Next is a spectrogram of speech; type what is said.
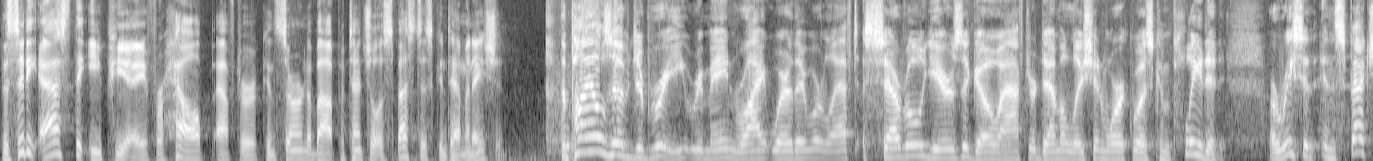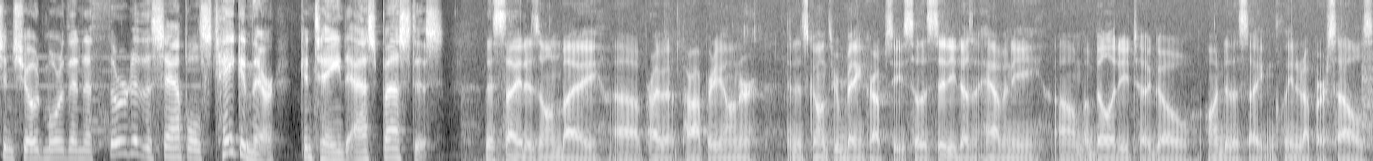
the city asked the EPA for help after concern about potential asbestos contamination. The piles of debris remain right where they were left several years ago after demolition work was completed. A recent inspection showed more than a third of the samples taken there contained asbestos. This site is owned by a private property owner and it's going through bankruptcy, so the city doesn't have any um, ability to go onto the site and clean it up ourselves.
